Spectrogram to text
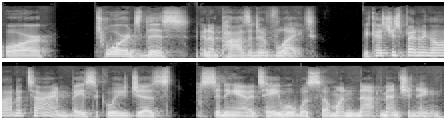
or towards this in a positive light. Because you're spending a lot of time basically just sitting at a table with someone not mentioning.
